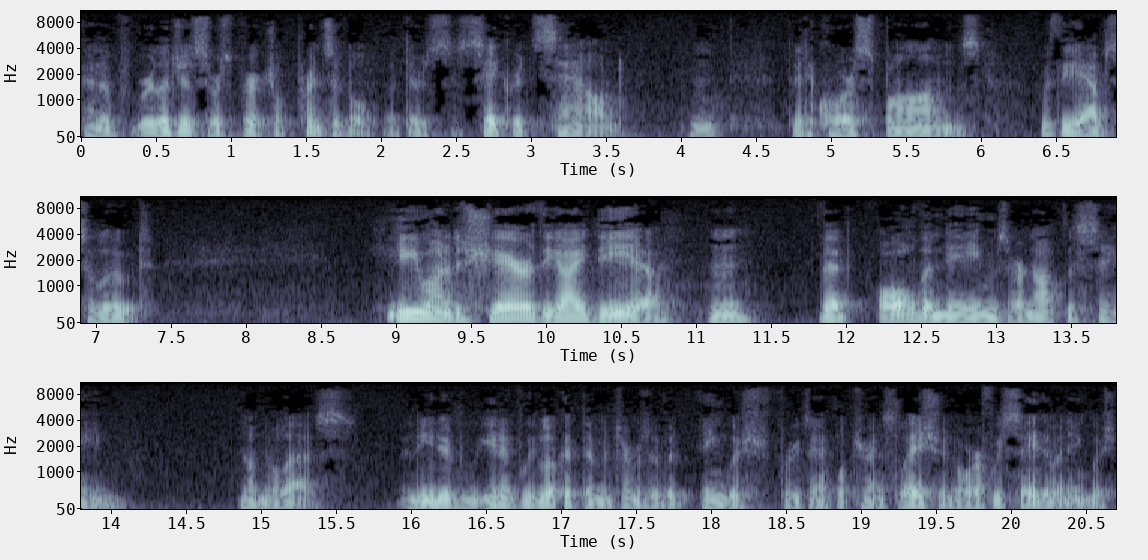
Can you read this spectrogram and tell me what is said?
kind of religious or spiritual principle that there's sacred sound hmm, that corresponds with the absolute. He wanted to share the idea hmm, that all the names are not the same, nonetheless. Indeed, if, even if we look at them in terms of an English, for example, translation, or if we say them in English,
